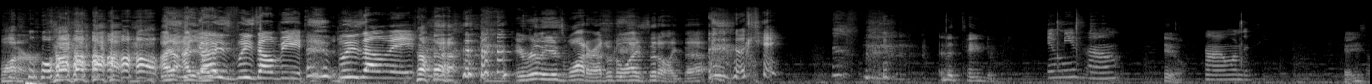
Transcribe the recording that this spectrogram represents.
Water. I- I- I- Guys, please help me. Please help me. it really is water. I don't know why I said it like that. okay. Entertain them Give me some. too. No, I want to tea. Okay, so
